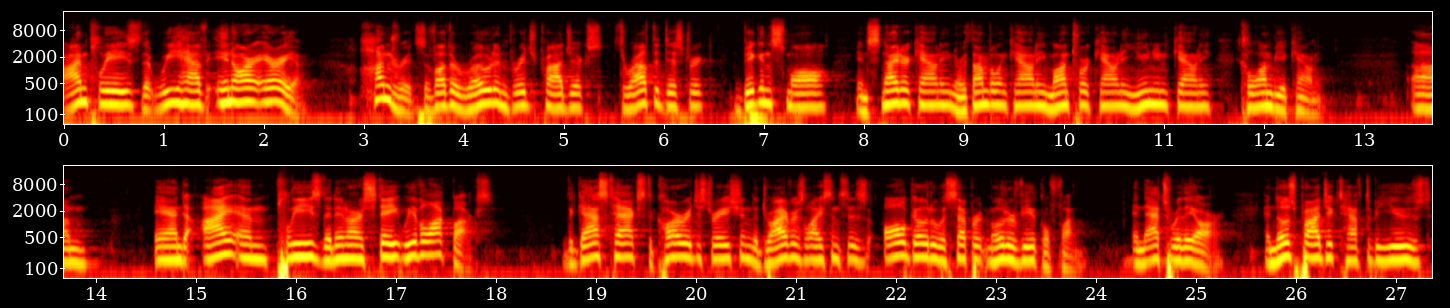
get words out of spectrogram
I'm pleased that we have in our area hundreds of other road and bridge projects throughout the district, big and small, in Snyder County, Northumberland County, Montour County, Union County, Columbia County. Um, and I am pleased that in our state we have a lockbox. The gas tax, the car registration, the driver's licenses all go to a separate motor vehicle fund, and that's where they are. And those projects have to be used,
